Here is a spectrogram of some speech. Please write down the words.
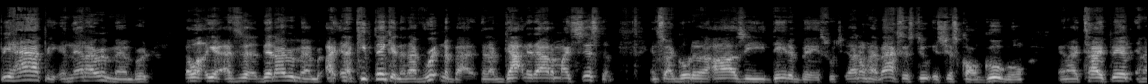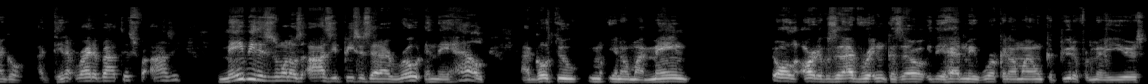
be happy? And then I remembered. Oh, well, yeah. Uh, then I remember, I, and I keep thinking that I've written about it, that I've gotten it out of my system, and so I go to the OZY database, which I don't have access to. It's just called Google, and I type in, and I go, I didn't write about this for OZY. Maybe this is one of those OZY pieces that I wrote and they held. I go through, you know, my main all the articles that I've written because oh, they had me working on my own computer for many years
